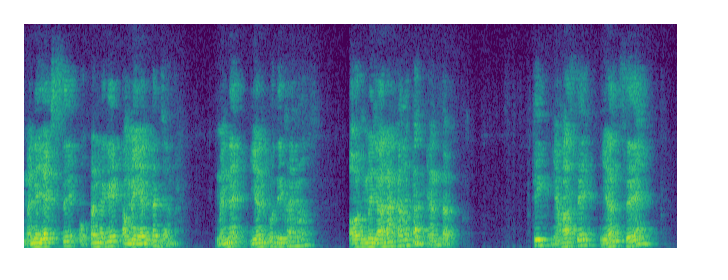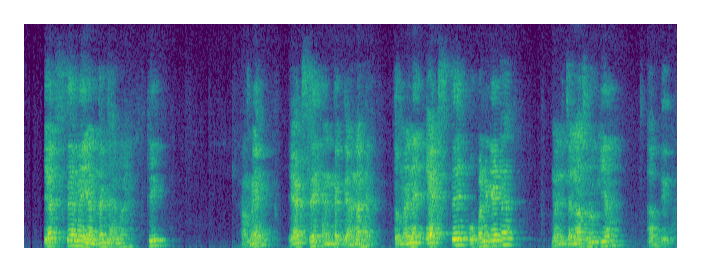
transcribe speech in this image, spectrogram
मैंने एक्स से ओपन है गेट हमें एन तक जाना है। मैंने एन को देखा यहाँ, और हमें जाना कहाँ तक? एन तक। ठीक, यहाँ से एन से एक्स से हमें एन तक जाना है। ठीक, हमें एक्स से एन तक जाना है। तो मैंने एक्स से ओपन गेट है, मैंने चलना शुरू किया। अब देखो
